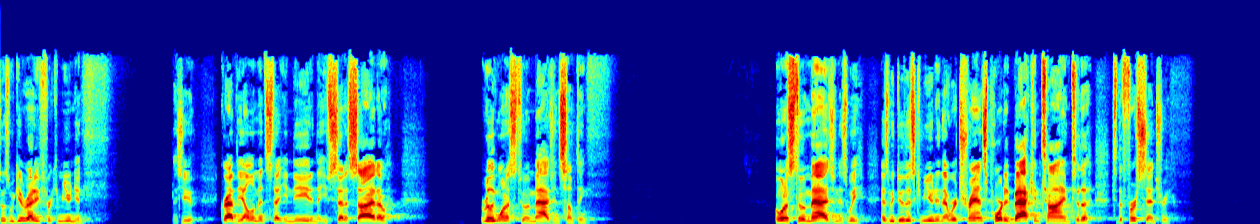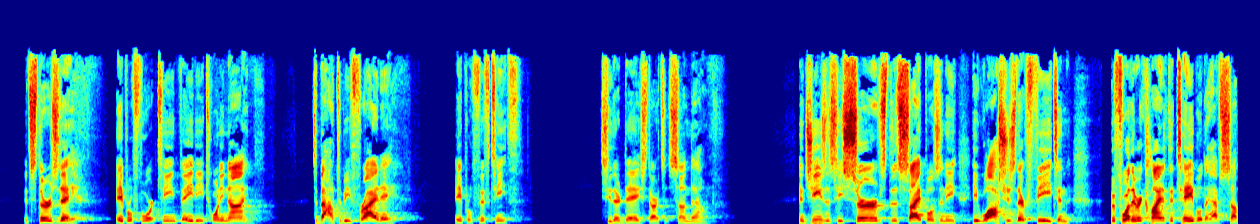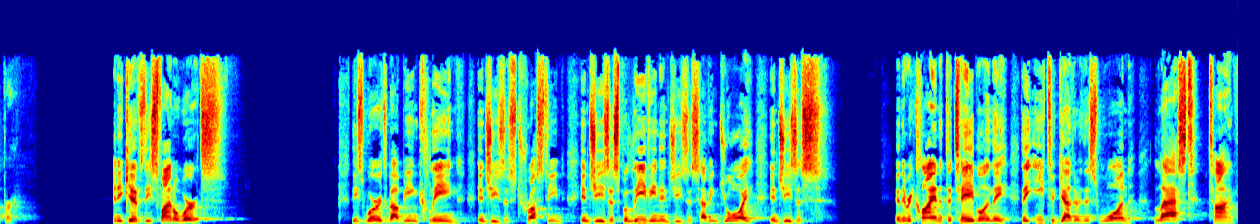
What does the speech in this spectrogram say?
So, as we get ready for communion, as you grab the elements that you need and that you set aside, I really want us to imagine something. I want us to imagine as we, as we do this communion that we're transported back in time to the, to the first century. It's Thursday, April 14th, AD 29. It's about to be Friday, April 15th. See, their day starts at sundown. And Jesus, he serves the disciples and he, he washes their feet and before they recline at the table to have supper. And he gives these final words. These words about being clean in Jesus, trusting in Jesus, believing in Jesus, having joy in Jesus. And they recline at the table and they, they eat together this one last time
